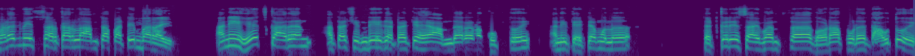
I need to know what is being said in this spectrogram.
फडणवीस सरकारला आमचा पाठिंबा राहील. आणि हेच कारण आता शिंदे गटाच्या ह्या आमदारांना खुपतोय आणि त्याच्यामुळं तटकरे साहेबांचा घोडा पुढे धावतोय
